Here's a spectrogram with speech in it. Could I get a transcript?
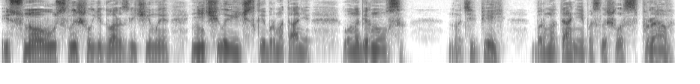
и снова услышал едва различимое нечеловеческое бормотание. Он обернулся. Но теперь бормотание послышалось справа,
